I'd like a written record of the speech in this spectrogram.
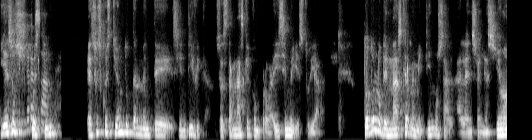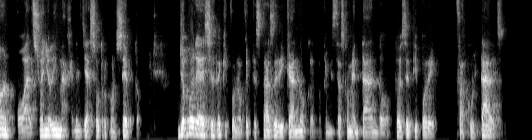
Y eso es, cuestión, eso es cuestión totalmente científica, o sea, está más que comprobadísimo y estudiado. Todo lo demás que remitimos a, la ensoñación o al sueño de imágenes ya es otro concepto. Yo podría decirte que con lo que te estás dedicando, con lo que me estás comentando, todo ese tipo de facultades,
